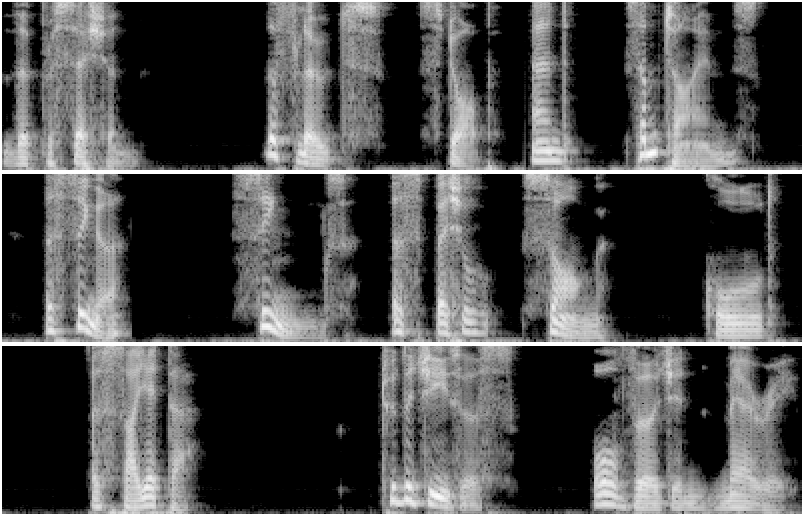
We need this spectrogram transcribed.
the procession, the floats stop and sometimes a singer sings a special song called a saeta to the Jesus or Virgin Mary.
